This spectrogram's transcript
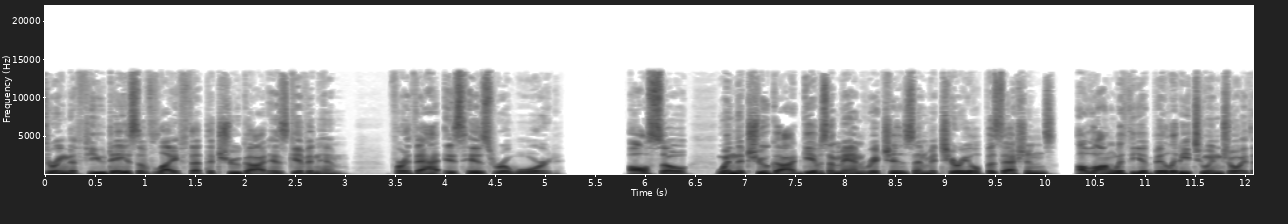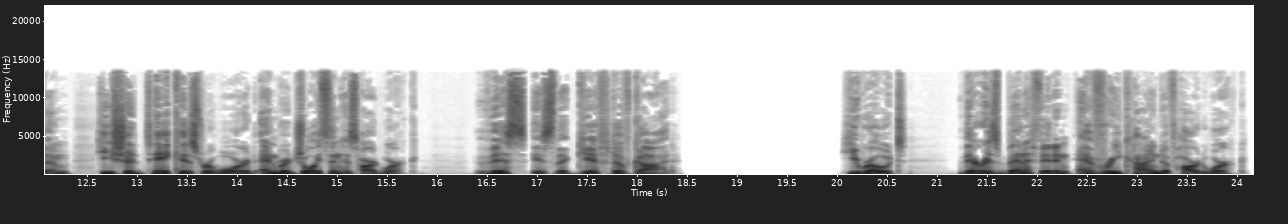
during the few days of life that the true God has given him, for that is his reward. Also, when the true God gives a man riches and material possessions, along with the ability to enjoy them, he should take his reward and rejoice in his hard work. This is the gift of God. He wrote, There is benefit in every kind of hard work.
